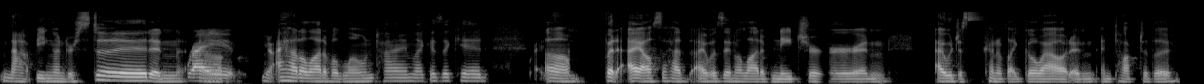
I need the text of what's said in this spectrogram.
not being understood and um, Right. you know, I had a lot of alone time like as a kid. Right. Um, but I also had I was in a lot of nature and I would just kind of like go out and and talk to the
